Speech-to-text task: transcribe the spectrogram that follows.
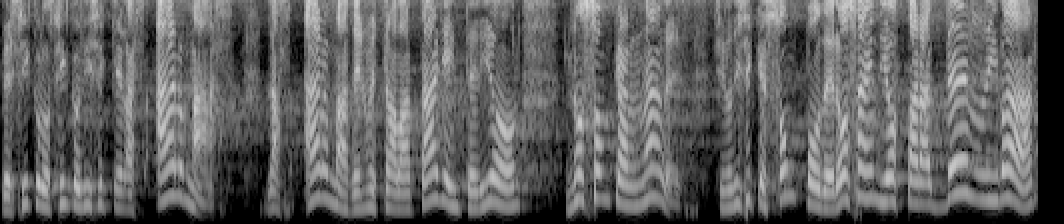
versículo 5, dice que las armas, las armas de nuestra batalla interior no son carnales, sino dice que son poderosas en Dios para derribar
